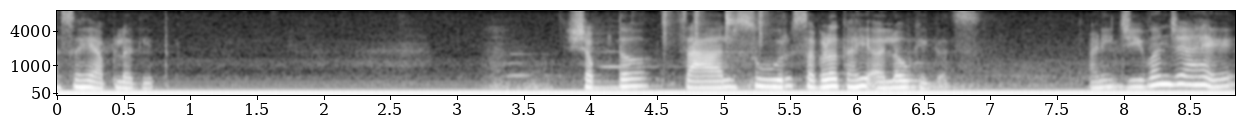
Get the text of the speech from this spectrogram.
असं हे आपलं गीत. शब्द चाल सूर सगळं काही अलौकिकच. आणि जीवन जे आहे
